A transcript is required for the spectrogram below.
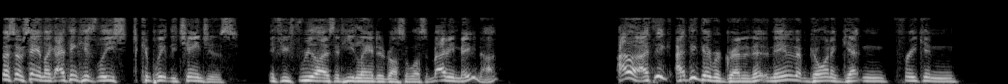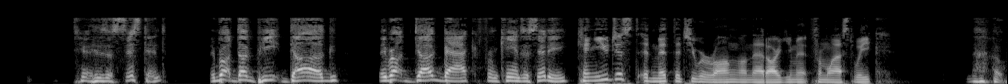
that's what I'm saying. Like, I think his leash completely changes if you realize that he landed Russell Wilson. I mean, maybe not. I don't know. I think I think they regretted it, and they ended up going and getting freaking his assistant. They brought Doug Pete Doug. They brought Doug back from Kansas City. Can you just admit that you were wrong on that argument from last week? No.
